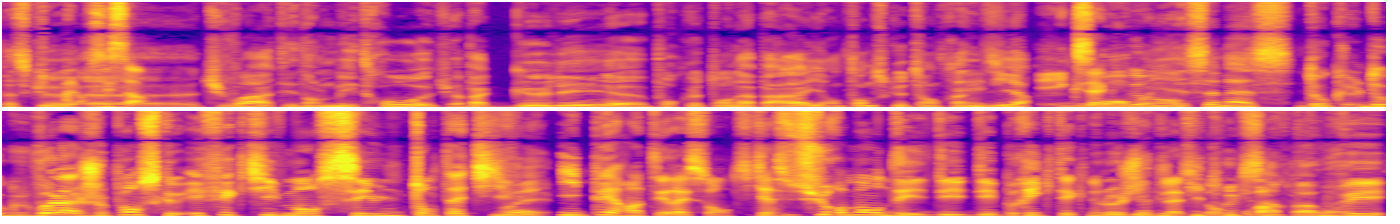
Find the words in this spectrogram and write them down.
Parce que euh, tu vois, tu es dans le métro, tu vas pas gueuler euh, pour que ton appareil entende ce que tu es en train de dire Exactement. pour envoyer SMS. Donc, donc voilà, je pense que effectivement c'est une tentative hyper intéressante. Il y a sûrement des, des, briques technologiques là-dedans qu'on va retrouver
